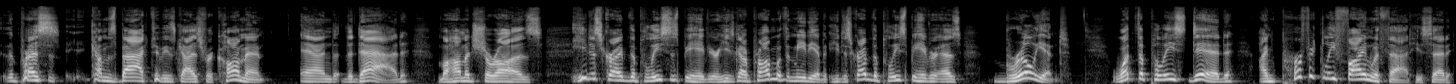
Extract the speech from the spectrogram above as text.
The press comes back to these guys for comment and the dad, Mohammed Shiraz, he described the police's behavior. He's got a problem with the media, but he described the police behavior as brilliant. What the police did, I'm perfectly fine with that, he said.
